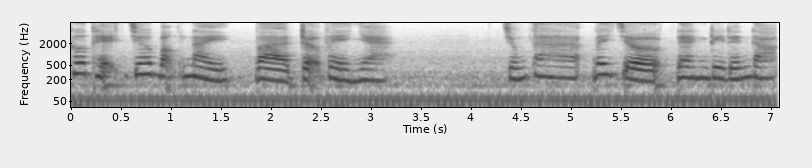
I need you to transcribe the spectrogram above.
cơ thể dơ bẩn này và trở về nhà. Chúng ta bây giờ đang đi đến đó.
